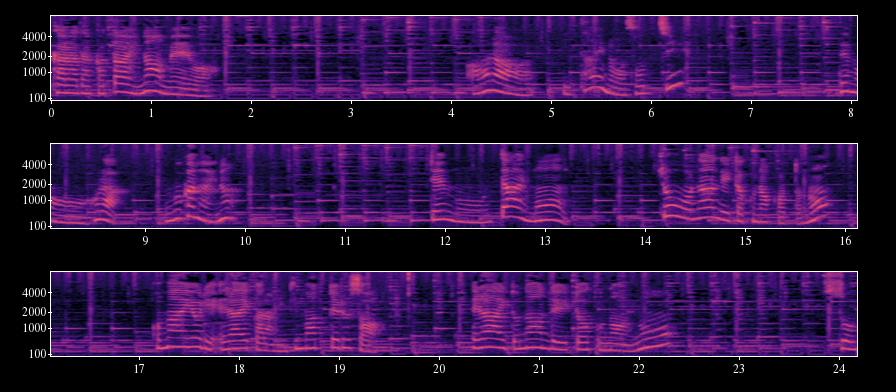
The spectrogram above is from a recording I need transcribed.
体硬いな、目は。あら、痛いのはそっち？でも、ほら、動かないの。でも、痛いもん。今日はなんで痛くなかったの？お前より偉いからに決まってるさ。偉いとなんで痛くないの？そ、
